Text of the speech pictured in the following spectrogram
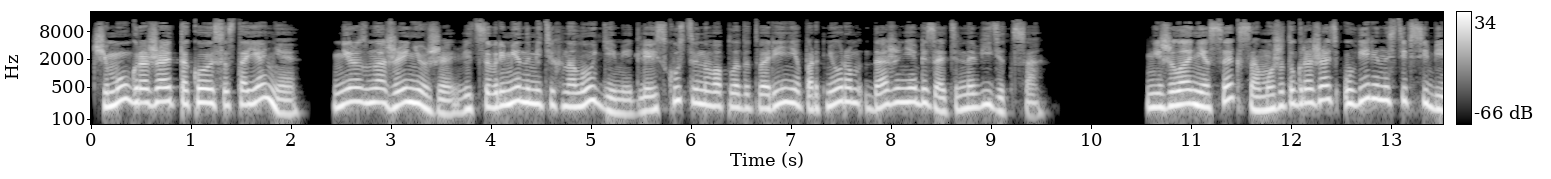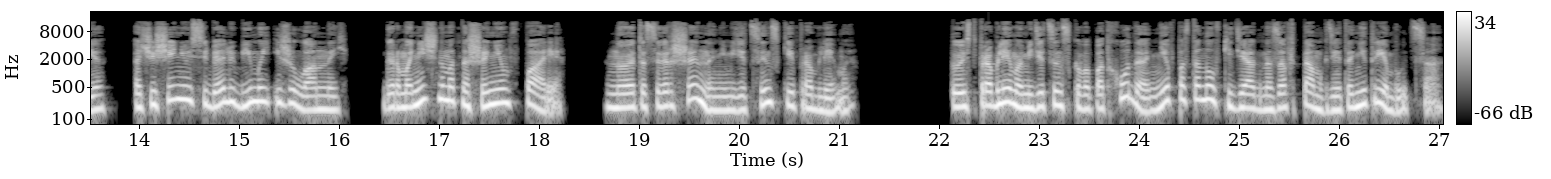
Чему угрожает такое состояние? Не размножению же, ведь современными технологиями для искусственного оплодотворения партнерам даже не обязательно видеться. Нежелание секса может угрожать уверенности в себе, ощущению себя любимой и желанной, гармоничным отношениям в паре, но это совершенно не медицинские проблемы. То есть проблема медицинского подхода не в постановке диагнозов там, где это не требуется,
